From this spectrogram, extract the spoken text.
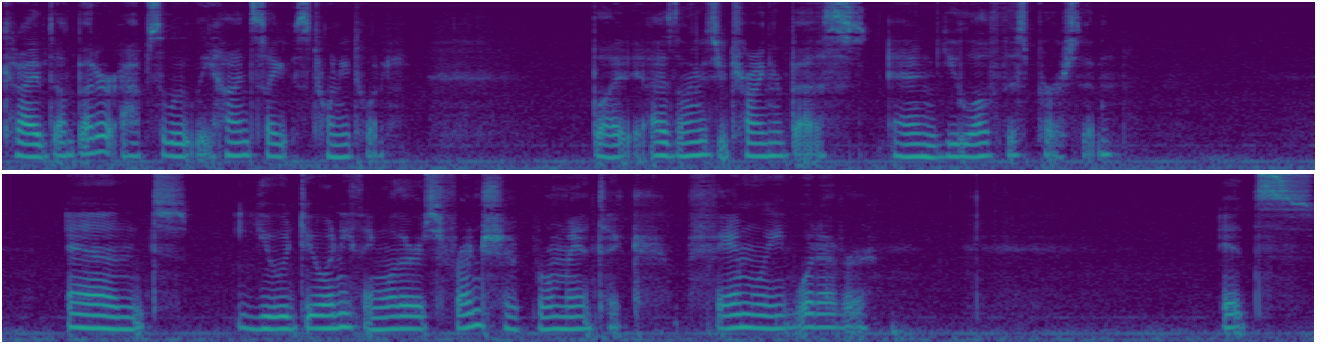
could I have done better? Absolutely. Hindsight is twenty twenty. But as long as you're trying your best and you love this person and you would do anything, whether it's friendship, romantic, family, whatever. It's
